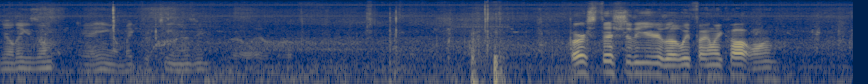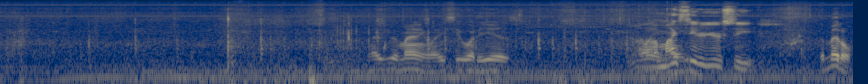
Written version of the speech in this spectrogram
You don't think he's gonna? Yeah, he ain't gonna make 15, is he? First fish of the year, though. We finally caught one. Measure him anyway. See what he is. Uh, my seat or your seat? The middle.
